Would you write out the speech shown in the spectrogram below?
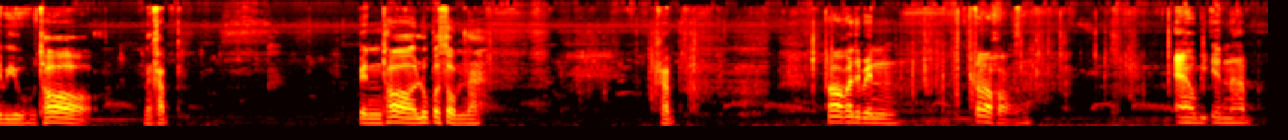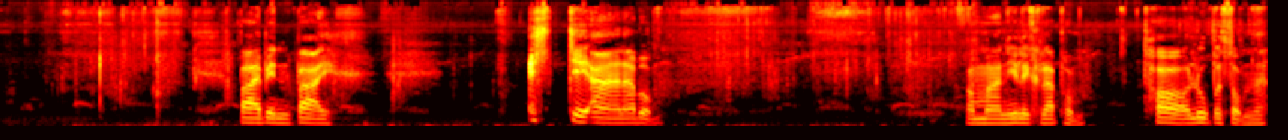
รีวิวท่อนะครับ เป็นท่อลูกผสมนะครับ ท่อก็จะเป็นท่อของ LBN นะครับ ปลายเป็นปลาย SJR นะครับผม ประมาณนี้เลยครับผม ท่อลูกผสมนะ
